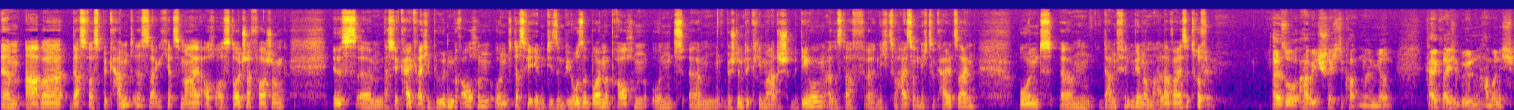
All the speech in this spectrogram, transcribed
Ähm, aber das, was bekannt ist, sage ich jetzt mal, auch aus deutscher Forschung, ist, ähm, dass wir kalkreiche Böden brauchen und dass wir eben die Symbiosebäume brauchen und ähm, bestimmte klimatische Bedingungen. Also es darf äh, nicht zu heiß und nicht zu kalt sein. Und ähm, dann finden wir normalerweise Trüffel. Also habe ich schlechte Karten bei mir. Kalkreiche Böden haben wir nicht.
